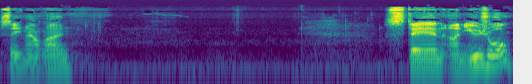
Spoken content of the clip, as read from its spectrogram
Same outline. Stan Unusual.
